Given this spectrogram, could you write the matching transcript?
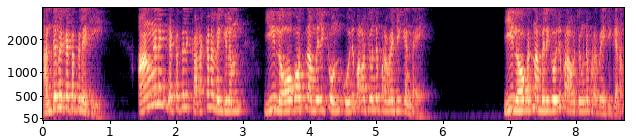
അന്തിമഘട്ടത്തിലേക്ക് അങ്ങനെ ഘട്ടത്തിൽ കടക്കണമെങ്കിലും ഈ ലോകോസ് നമ്മിലേക്ക് ഒരു പ്രാവശ്യം കൊണ്ട് പ്രവേശിക്കണ്ടേ? ഈ ലോകോസ് നമ്മിലേക്ക് ഒരു പ്രാവശ്യം കൊണ്ട് പ്രവേശിക്കണം.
